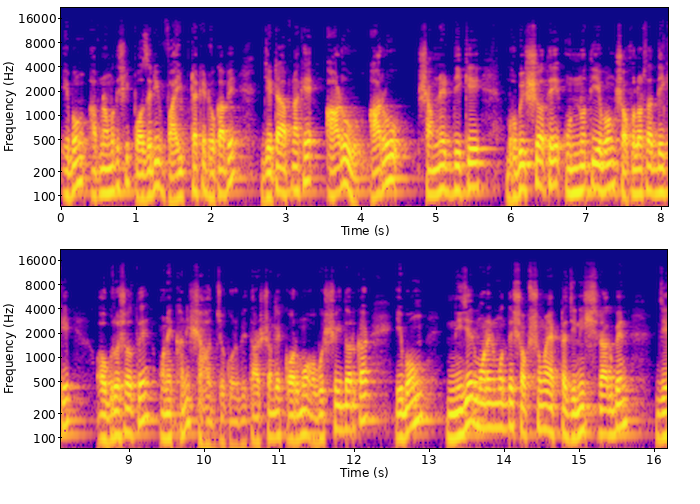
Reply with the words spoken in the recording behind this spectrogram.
এবং আপনার মধ্যে সেই পজিটিভ ভাইবটাকে ঢোকাবে, যেটা আপনাকে আরও আরও সামনের দিকে, ভবিষ্যতে, উন্নতি এবং সফলতার দিকে অগ্রসরতে অনেকখানি সাহায্য করবে। তার সঙ্গে কর্ম অবশ্যই দরকার এবং নিজের মনের মধ্যে সবসময় একটা জিনিস রাখবেন যে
